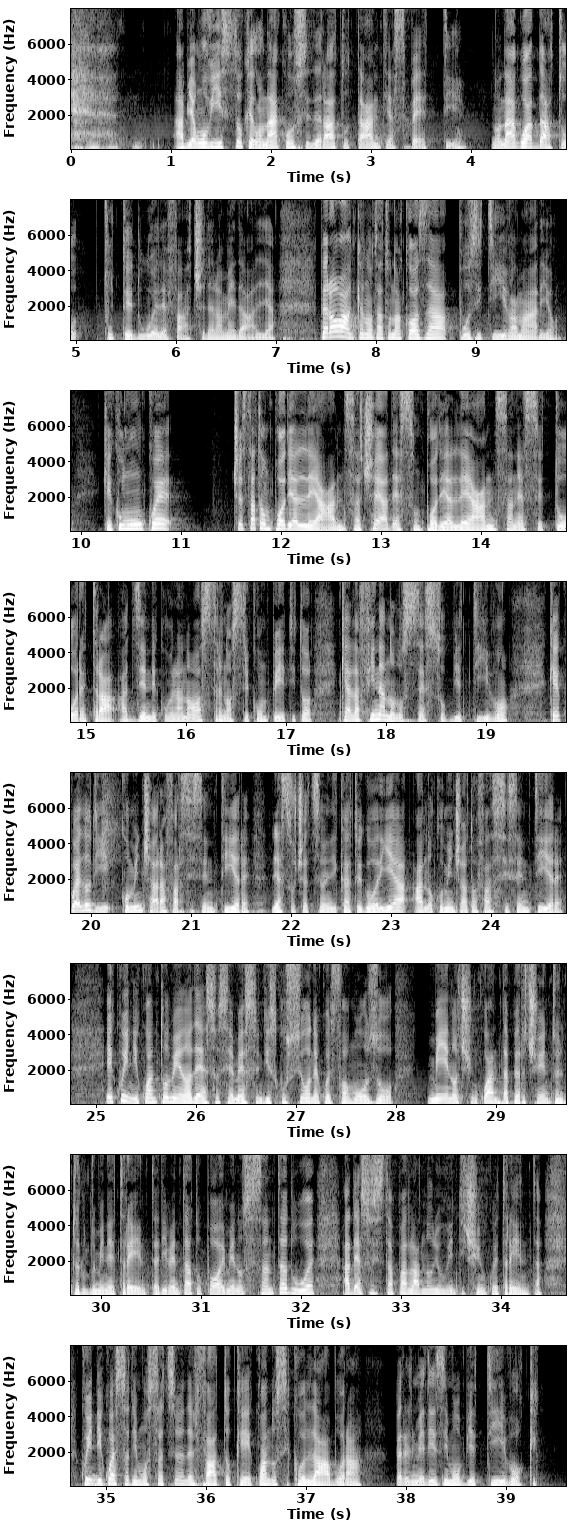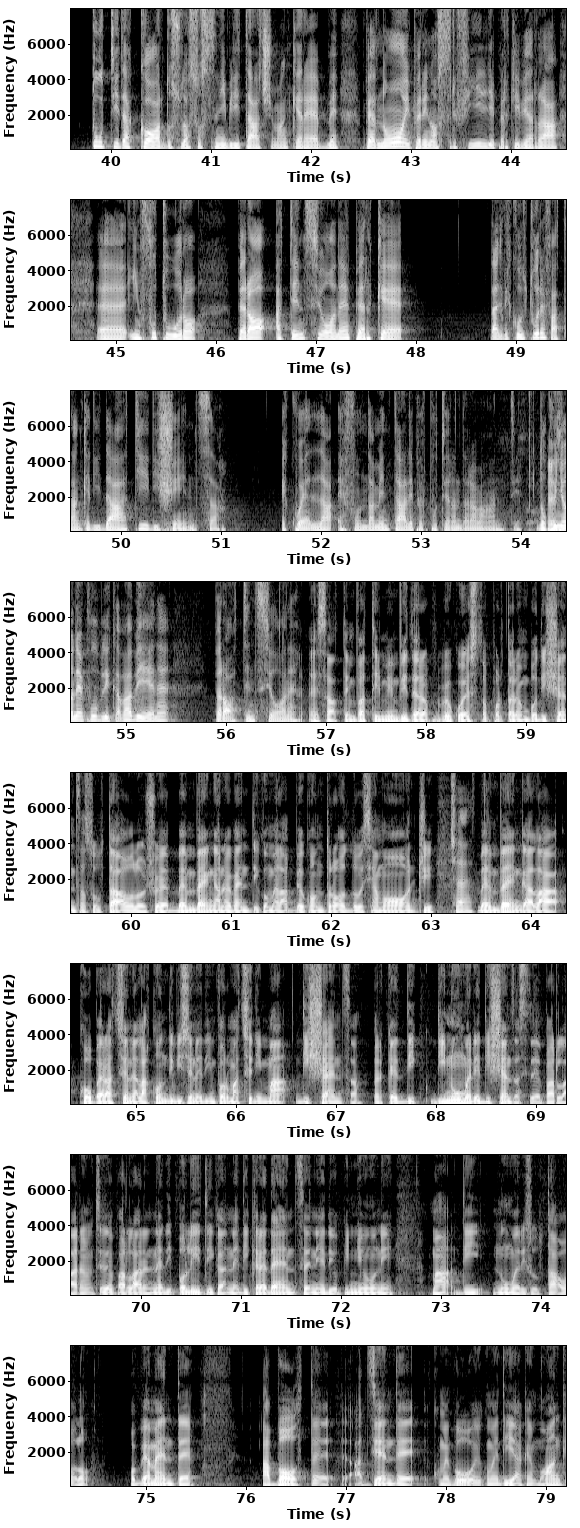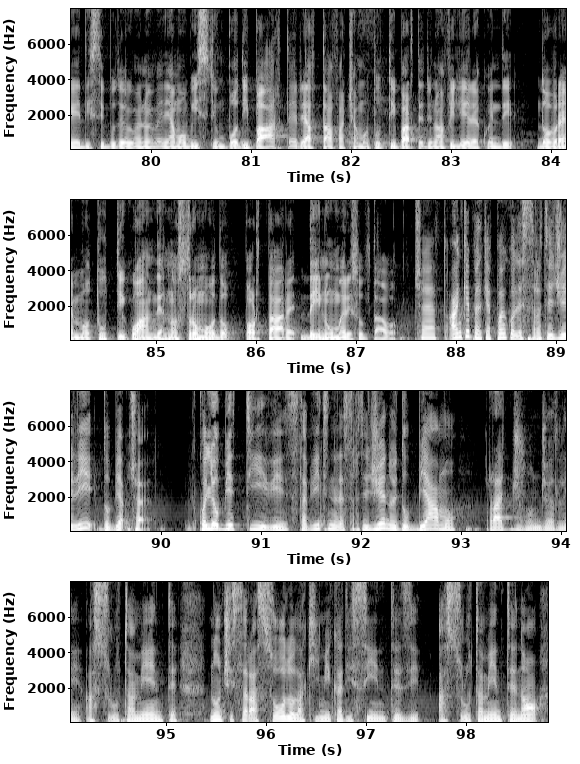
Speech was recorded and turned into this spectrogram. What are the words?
abbiamo visto che non ha considerato tanti aspetti, non ha guardato tutte e due le facce della medaglia. Però ho anche notato una cosa positiva, Mario, che comunque c'è stata un po' di alleanza, c'è adesso un po' di alleanza nel settore tra aziende come la nostra e i nostri competitor che alla fine hanno lo stesso obiettivo, che è quello di cominciare a farsi sentire. Le associazioni di categoria hanno cominciato a farsi sentire e quindi quantomeno adesso si è messo in discussione quel famoso meno 50% entro il 2030, è diventato poi meno 62, adesso si sta parlando di un 25-30. Quindi questa è dimostrazione del fatto che quando si collabora per il medesimo obiettivo, che tutti d'accordo sulla sostenibilità, ci mancherebbe per noi, per i nostri figli, per chi verrà eh, in futuro, però attenzione perché l'agricoltura è fatta anche di dati e di scienza e quella è fondamentale per poter andare avanti. L'opinione pubblica va bene, però attenzione. Esatto, infatti il mio invito era proprio questo, a portare un po' di scienza sul tavolo, cioè ben vengano eventi come la Biocontrol dove siamo oggi, certo. ben venga la cooperazione, la condivisione di informazioni, ma di scienza, perché di, di, numeri e di scienza si deve parlare, non si deve parlare né di politica, né di credenze, né di opinioni, ma di numeri sul tavolo. Ovviamente a volte aziende come voi, come Diachem o anche distributori come noi veniamo visti un po' di parte, in realtà facciamo tutti parte di una filiera e quindi dovremmo tutti quanti a nostro modo portare dei numeri sul tavolo. Certo, anche perché poi quelle strategie lì dobbiamo, cioè quegli obiettivi stabiliti nelle strategie noi dobbiamo raggiungerli assolutamente, non ci sarà solo la chimica di sintesi, assolutamente no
